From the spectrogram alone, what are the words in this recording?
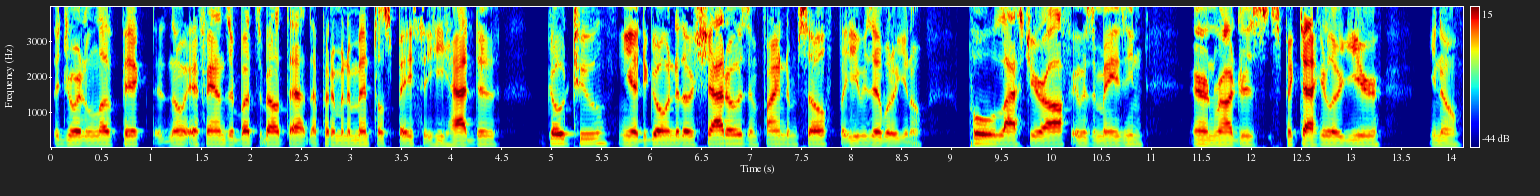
the Jordan Love pick. There's no ifs, ands, or buts about that. That put him in a mental space that he had to go to. He had to go into those shadows and find himself, but he was able to, you know, pull last year off. It was amazing. Aaron Rodgers, spectacular year. You know,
